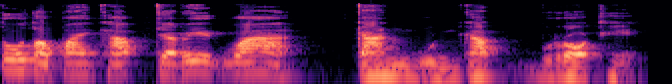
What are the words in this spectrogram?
ตัวต่อไปครับจะเรียกว่าการหมุนครับ rotate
